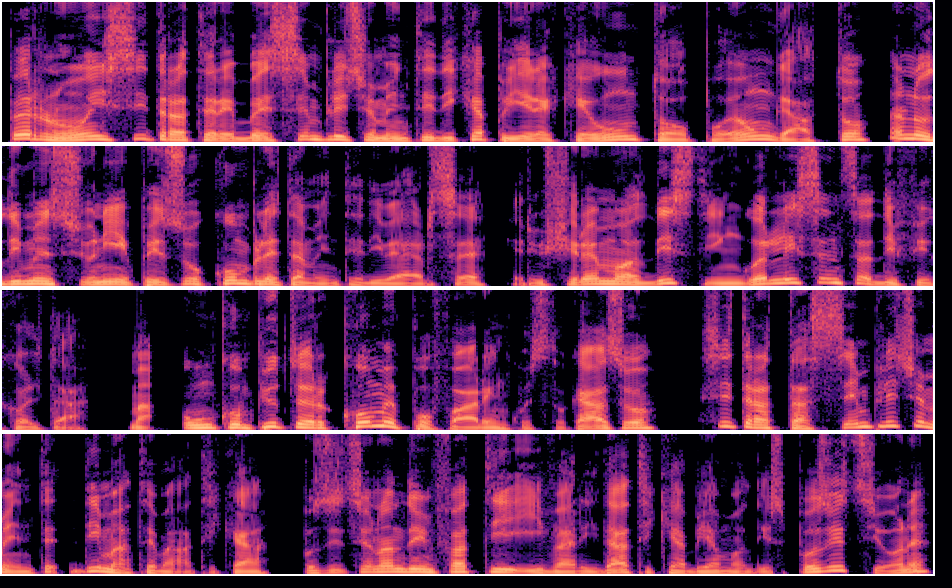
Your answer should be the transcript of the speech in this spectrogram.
Per noi si tratterebbe semplicemente di capire che un topo e un gatto hanno dimensioni e peso completamente diverse e riusciremo a distinguerli senza difficoltà. Ma un computer come può fare in questo caso? Si tratta semplicemente di matematica. Posizionando infatti i vari dati che abbiamo a disposizione,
